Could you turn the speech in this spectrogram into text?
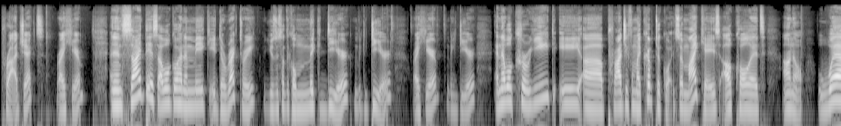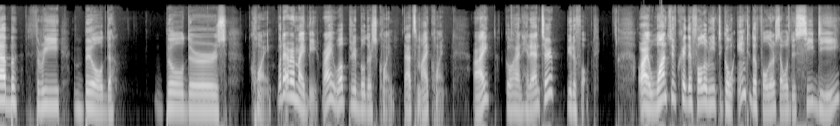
project right here. And inside this, I will go ahead and make a directory using something called mkdir, mkdir right here, mkdir, and I will create a uh, project for my crypto coin. So in my case, I'll call it, I don't know, Web3 build, builders coin, whatever it might be, right? Web3 Builders coin. That's my coin. All right, go ahead and hit enter. Beautiful. All right, once we've created the folder, we need to go into the folder. So we'll do CD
